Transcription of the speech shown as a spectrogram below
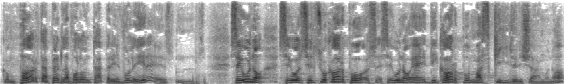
comporta per la volontà, per il volere. Se, uno, se, se il suo corpo, se, se, uno è di corpo maschile, diciamo, no?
